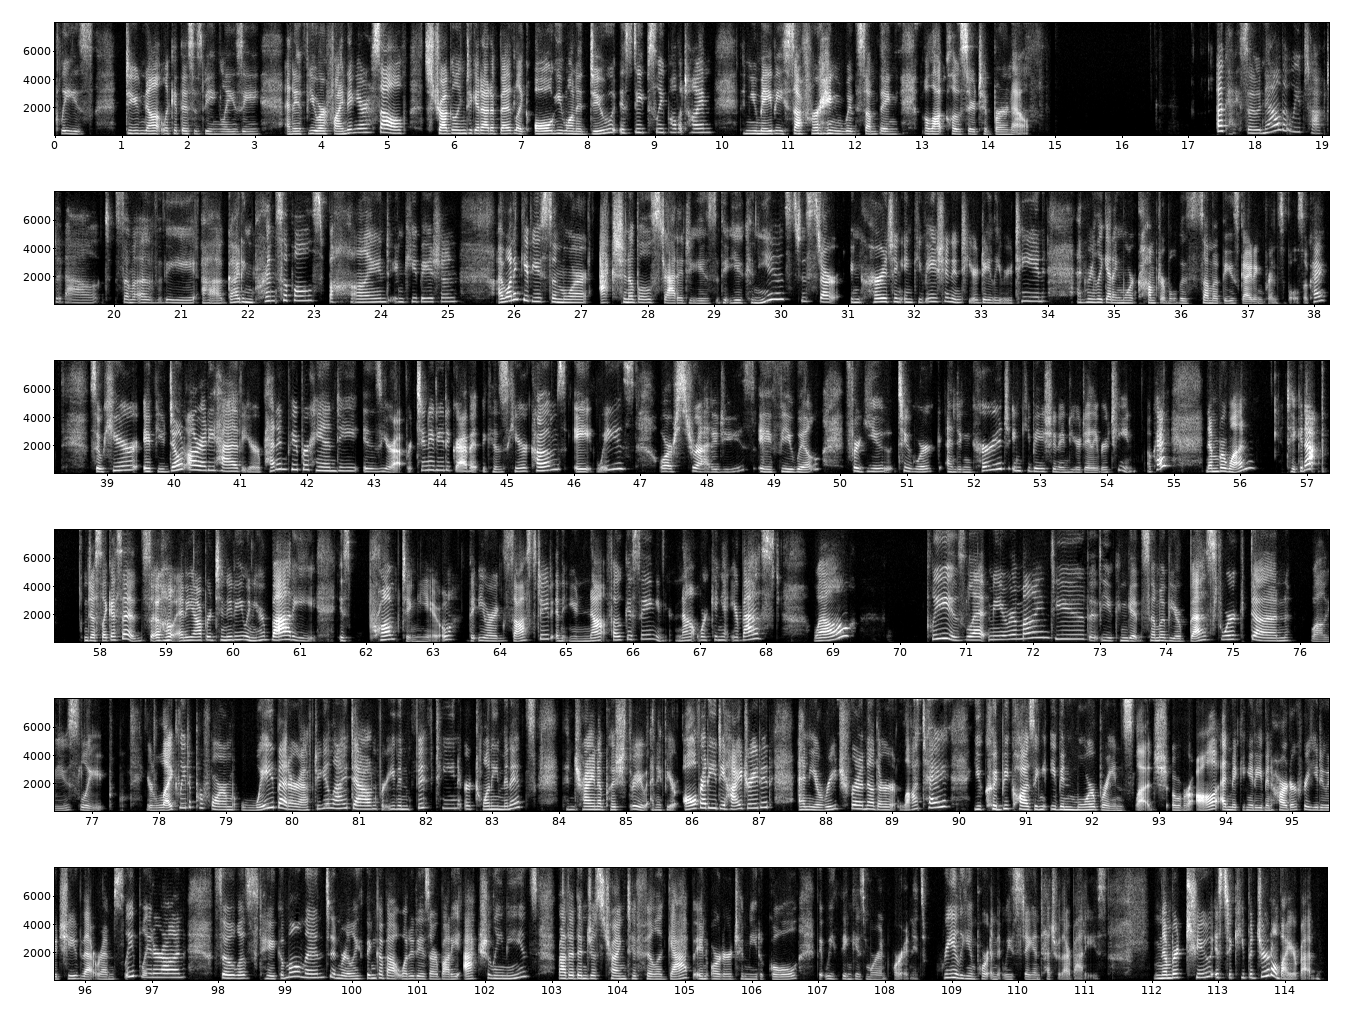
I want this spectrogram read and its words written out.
Please do not look at this as being lazy. And if you are finding yourself struggling to get out of bed, like all you want to do is deep sleep all the time, then you may be suffering with something a lot closer to burnout. Okay, so now that we've talked about some of the uh, guiding principles behind incubation, I want to give you some more actionable strategies that you can use to start encouraging incubation into your daily routine and really getting more comfortable with some of these guiding principles, okay? So, here, if you don't already have your pen and paper handy, is your opportunity to grab it because here comes eight ways or strategies, if you will, for you to work and encourage incubation into your daily routine, okay? Number one, take a nap. Just like I said. So, any opportunity when your body is prompting you that you are exhausted and that you're not focusing and you're not working at your best, well, please let me remind you that you can get some of your best work done while you sleep. You're likely to perform way better after you lie down for even 15 or 20 minutes than trying to push through. And if you're already dehydrated and you reach for another latte, you could be causing even more brain sludge overall and making it even harder for you to achieve that REM sleep later on. So let's take a moment and really think about what it is our body actually needs rather than just trying to fill a gap in order to meet a goal that we think is more important. It's really important that we stay in touch with our bodies. Number two is to keep a journal by your bed.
